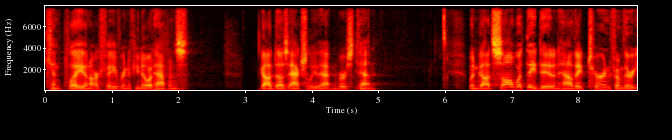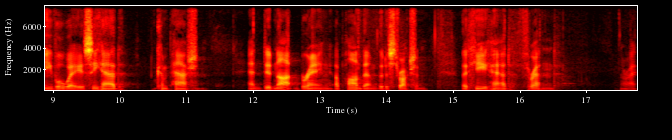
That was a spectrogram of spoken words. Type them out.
can play in our favor. And if you know what happens, God does actually that in verse 10. When God saw what they did and how they turned from their evil ways, he had compassion and did not bring upon them the destruction that he had threatened. All right.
